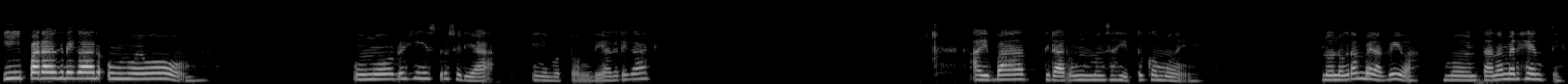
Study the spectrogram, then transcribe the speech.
Y para agregar un nuevo, un nuevo registro sería en el botón de agregar ahí va a tirar un mensajito como de, lo logran ver arriba, como ventana emergente.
